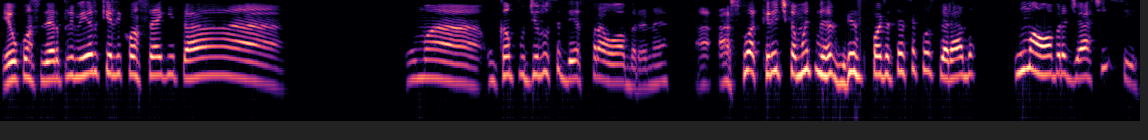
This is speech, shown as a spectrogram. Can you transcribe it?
eu considero primeiro que ele consegue dar uma, um campo de lucidez para a obra, né? A, a, sua crítica muitas das vezes pode até ser considerada uma obra de arte em si,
